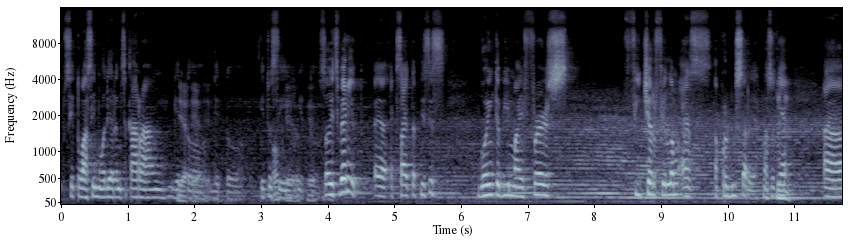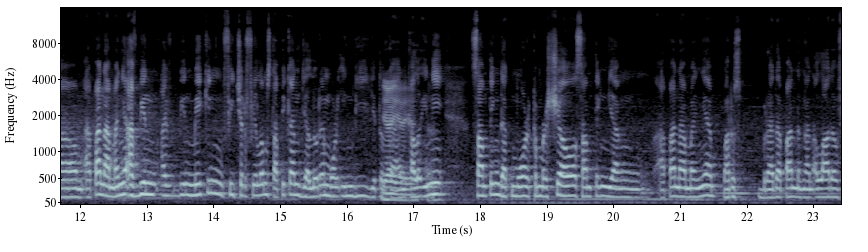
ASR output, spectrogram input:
situasi modern sekarang gitu ya, ya. gitu. Itu sih oke, gitu. oke. So it's very uh, excited. This is going to be my first feature film as a producer ya. Maksudnya Mm-hmm. um, apa namanya? I've been I've been making feature films tapi kan jalurnya more indie gitu Ya, kan. ya, ya. Kalau ini something that more commercial, something yang apa namanya harus berhadapan dengan a lot of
